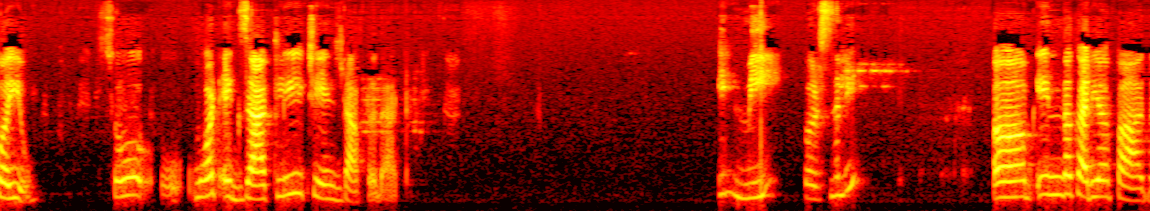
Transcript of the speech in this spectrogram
for you so what exactly change after that in me personally uh, in the career path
